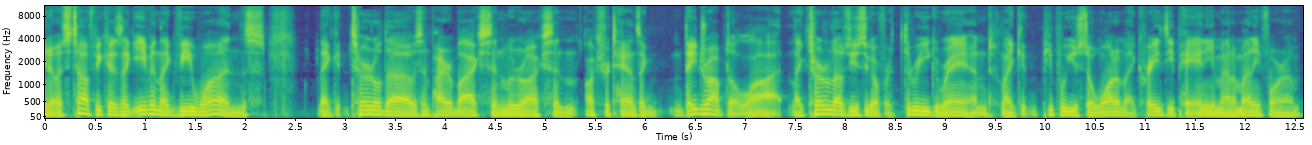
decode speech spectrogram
you know, it's tough because like even like V1s, like turtle doves and pirate blacks and moon rocks and oxford tans like they dropped a lot. Like turtle doves used to go for three grand. Like people used to want them like crazy pay any amount of money for them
